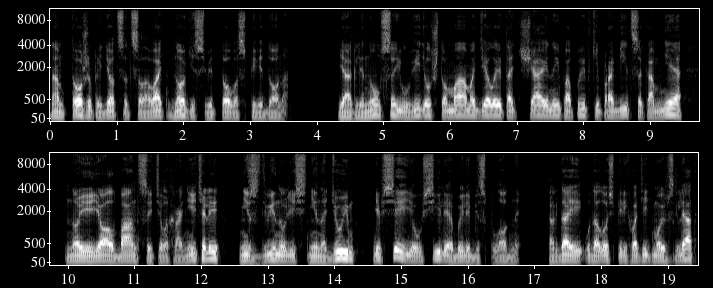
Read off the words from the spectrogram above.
нам тоже придется целовать ноги святого Спиридона. Я оглянулся и увидел, что мама делает отчаянные попытки пробиться ко мне, но ее албанцы-телохранители не сдвинулись ни на дюйм, и все ее усилия были бесплодны. Когда ей удалось перехватить мой взгляд,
